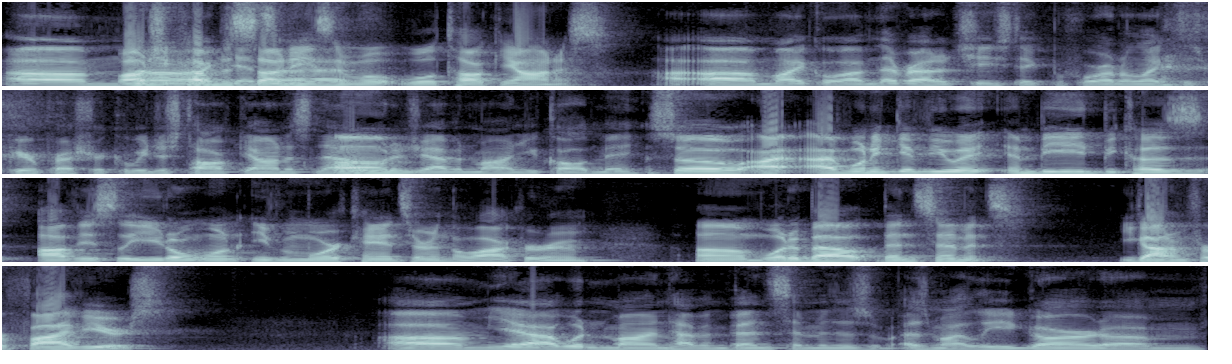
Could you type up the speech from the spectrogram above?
Um, Why don't no, you come to can't say I Sonny's and we'll we'll talk Giannis. Uh, uh, Michael, I've never had a cheesesteak before. I don't like this peer pressure. Could we just talk Giannis now? what Um, did you have in mind? You called me. So I, I want to give you an Embiid because obviously you don't want even more cancer in the locker room. Um, what about Ben Simmons? You got him for five years. Um, yeah, I wouldn't mind having Ben Simmons as, as my lead guard. Um,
